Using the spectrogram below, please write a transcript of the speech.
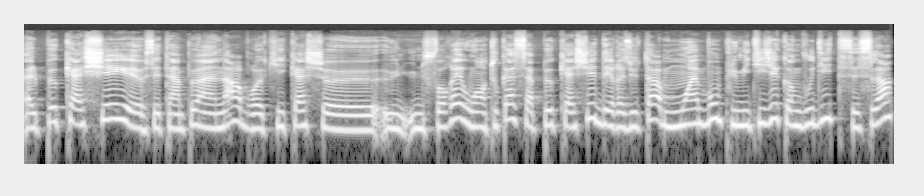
elle peut cacher, euh, c'est un peu un arbre qui cache une, forêt, ou en tout cas ça peut cacher des résultats moins bons, plus mitigés, comme vous dites, c'est cela.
